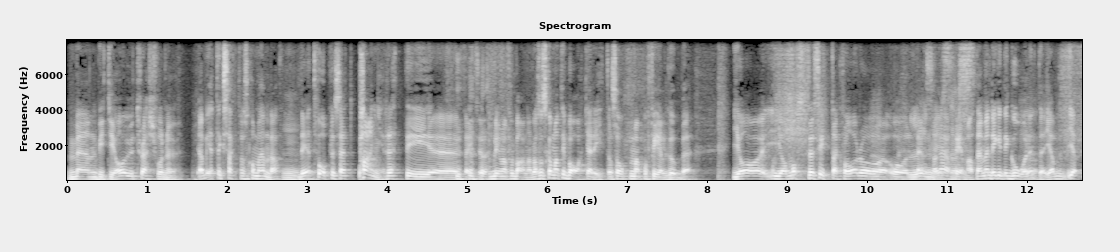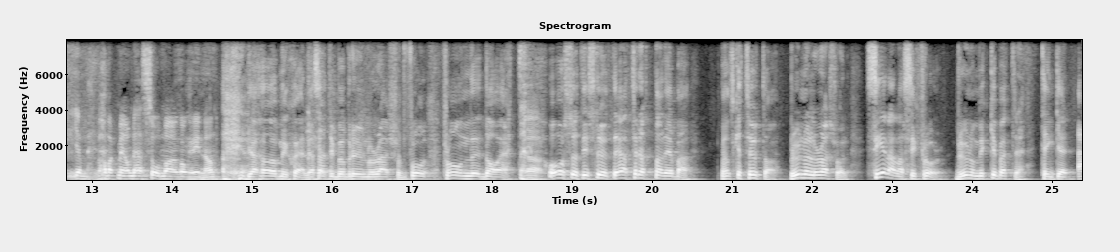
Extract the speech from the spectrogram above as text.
Men byter jag ut Rashford nu, jag vet exakt vad som kommer hända. Mm. Det är två plus ett, pang, rätt i uh, facet. Då blir man förbannad. Och så ska man tillbaka dit och så hoppar man på fel gubbe. Jag, jag måste sitta kvar och, och läsa det här schemat. Nej men det, det går inte. Jag, jag, jag, har varit med om det här så många gånger innan. Jag hör mig själv. Jag satt ju på Bruno Rashford från, från dag ett. Ja. Och så till slut, när jag tröttnade, jag bara vem ska ta ut då? Bruno eller Rashford? Ser alla siffror. Bruno mycket bättre. Tänker, äh,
